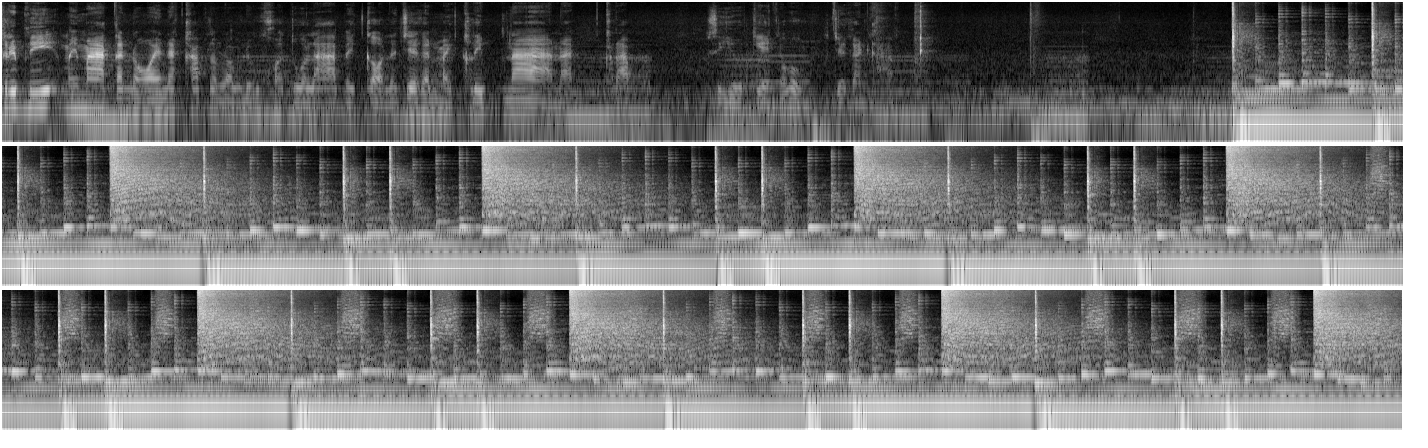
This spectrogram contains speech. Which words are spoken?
คลิปนี้ไม่มากก็น้อยนะครับสำหรับวันนี้ผมขอตัวลาไปก่อนแล้วเจอกันใหม่คลิปหน้านะครับ see you again ครับผมเจอกันครับ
